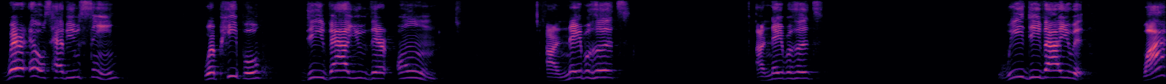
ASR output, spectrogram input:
Where else have you seen where people devalue their own? Our neighborhoods, our neighborhoods, we devalue it. Why?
